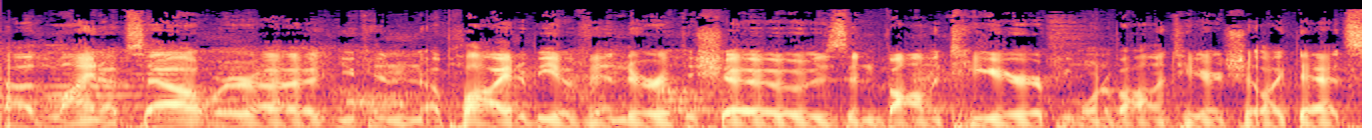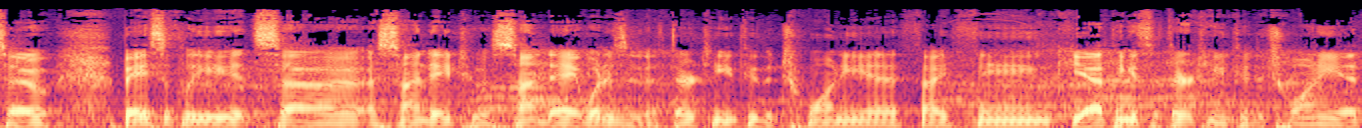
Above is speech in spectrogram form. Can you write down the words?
Uh, the lineup's out where uh, you can apply to be a vendor at the shows and volunteer if people want to volunteer and shit like that. So basically, it's uh, a Sunday to a Sunday. What is it, the 13th through the 20th, I think? Yeah, I think it's the 13th through the 20th.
